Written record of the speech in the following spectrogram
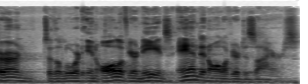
Turn to the Lord in all of your needs and in all of your desires,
